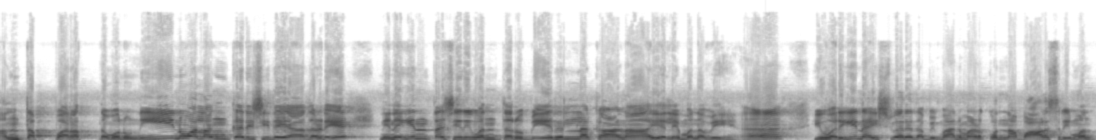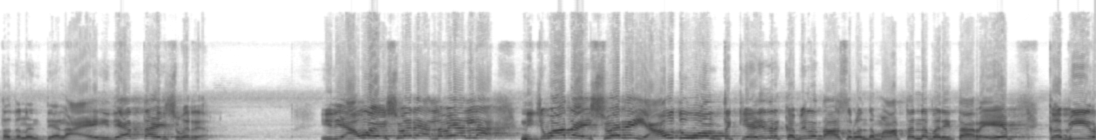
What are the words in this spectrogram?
ರತ್ನ ಅಂತಪ್ಪರತ್ನವನ್ನು ನೀನು ಅಲಂಕರಿಸಿದೆಯಾದಡೆ ನಿನಗಿಂತ ಸಿರಿವಂತರು ಬೇರೆಲ್ಲ ಕಾಣ ಎಲೆ ಮನವೇ ಇವರಿಗಿನ ಐಶ್ವರ್ಯದ ಅಭಿಮಾನ ಮಾಡ್ಕೊಂಡು ನಾ ಭಾಳ ಶ್ರೀಮಂತ ಅದನಂತೆ ಅಲ್ಲ ಐಶ್ವರ್ಯ? ಇದು ಯಾವ ಐಶ್ವರ್ಯ ಅಲ್ಲವೇ ಅಲ್ಲ, ನಿಜವಾದ ಐಶ್ವರ್ಯ ಯಾವುದು ಅಂತ ಕೇಳಿದ್ರೆ ಕಬೀರ ದಾಸರು ಒಂದು ಮಾತನ್ನ ಬರೀತಾರೆ, ಕಬೀರ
